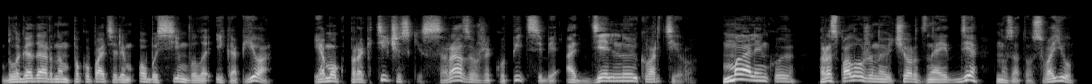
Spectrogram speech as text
благодарным покупателям оба символа и копье, я мог практически сразу же купить себе отдельную квартиру. Маленькую, расположенную черт знает где, но зато свою.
